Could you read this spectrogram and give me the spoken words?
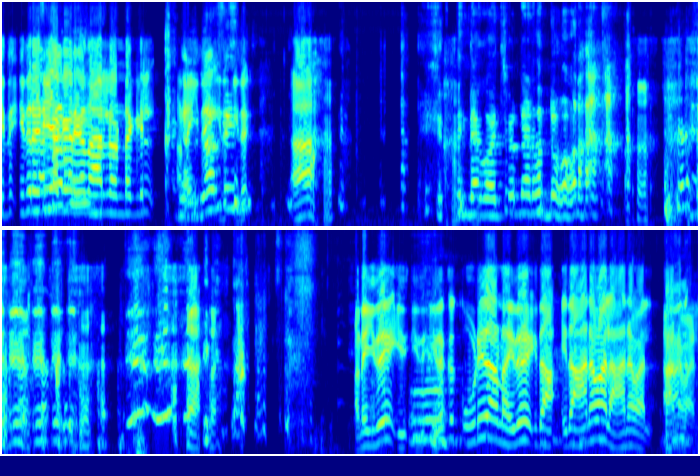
ഇത് ഇത് റെഡിയാക്കാൻ അറിയാം നാലിലുണ്ടെങ്കിൽ ഇത് ഇത് ഇത് ആ നിന്റെ കൊച്ചുണ്ടായിരുന്നോണ്ട് പോടാ. അണ്ണാ ഇത് ഇത് ഇതൊക്കെ കൂടിയതാണ്? ഇത് ഇത് ആനവാൽ ആനവാൽ ആനവാൽ.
